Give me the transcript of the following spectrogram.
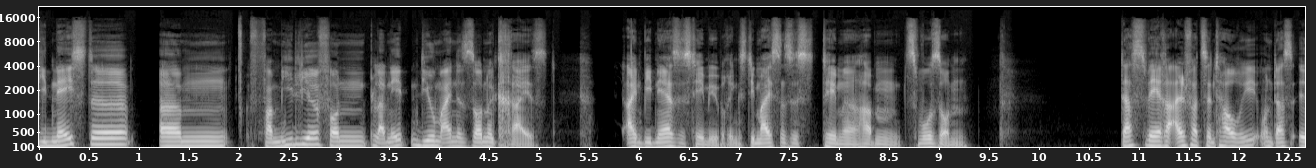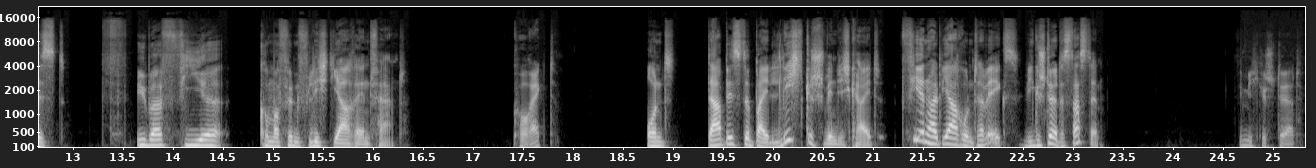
die nächste ähm, Familie von Planeten, die um eine Sonne kreist. Ein Binärsystem übrigens. Die meisten Systeme haben zwei Sonnen. Das wäre Alpha Centauri und das ist über 4,5 Lichtjahre entfernt. Korrekt. Und da bist du bei Lichtgeschwindigkeit viereinhalb Jahre unterwegs. Wie gestört ist das denn? Ziemlich gestört.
